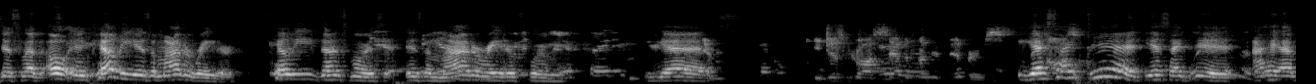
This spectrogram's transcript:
Just love it. Oh, and Kelly is a moderator. Kelly Dunsmore is, is a moderator for me. Yes. You just crossed 700 members. Yes, awesome. I did. Yes, I did. I have.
